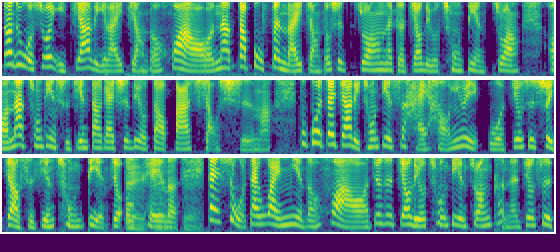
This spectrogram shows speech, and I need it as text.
那如果说以家里来讲的话哦，那大部分来讲都是装那个交流充电桩哦，那充电时间大概是六到八小时嘛。不过在家里充电是还好，因为我就是睡觉时间充电就 OK 了。但是我在外面的话哦，就是交流充电桩可能就是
